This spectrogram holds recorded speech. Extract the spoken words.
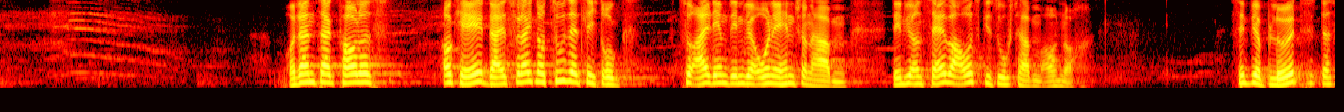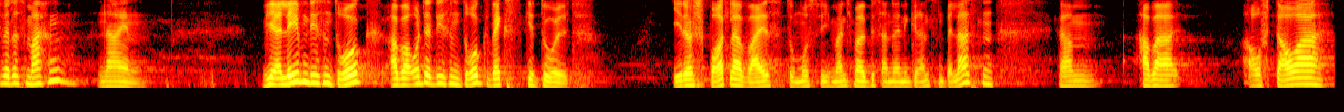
Und dann sagt Paulus, okay, da ist vielleicht noch zusätzlich Druck zu all dem, den wir ohnehin schon haben, den wir uns selber ausgesucht haben auch noch. Sind wir blöd, dass wir das machen? Nein. Wir erleben diesen Druck, aber unter diesem Druck wächst Geduld. Jeder Sportler weiß, du musst dich manchmal bis an deine Grenzen belasten, ähm, aber auf Dauer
